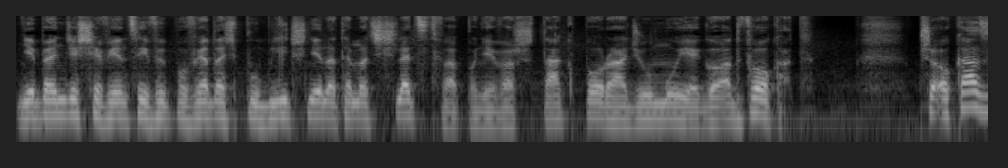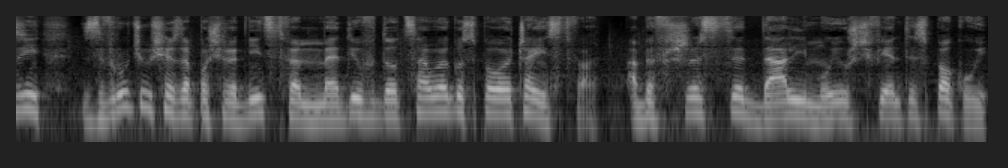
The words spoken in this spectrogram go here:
nie będzie się więcej wypowiadać publicznie na temat śledztwa, ponieważ tak poradził mu jego adwokat. Przy okazji zwrócił się za pośrednictwem mediów do całego społeczeństwa, aby wszyscy dali mu już święty spokój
